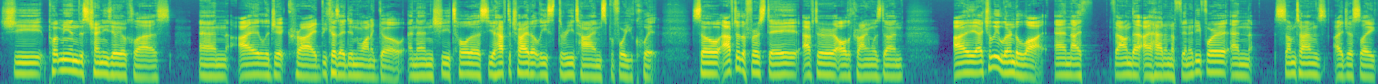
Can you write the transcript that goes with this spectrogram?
she put me in this Chinese yo yo class and I legit cried because I didn't want to go. And then she told us, you have to try it at least three times before you quit. So after the first day, after all the crying was done, I actually learned a lot and I found that I had an affinity for it, and sometimes I just like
